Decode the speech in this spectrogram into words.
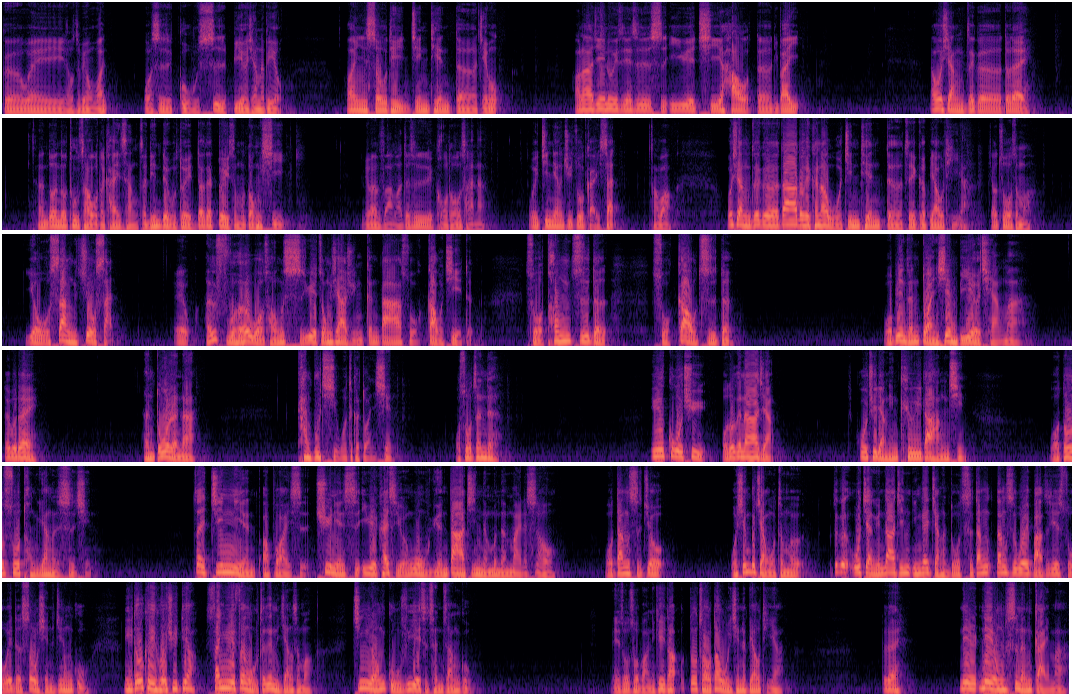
各位投资朋友晚，我是股市比尔强的 Bill，欢迎收听今天的节目。好那今天录音时间是十一月七号的礼拜一。那我想这个对不对？很多人都吐槽我的开场，整天对不对？都在对什么东西？没办法嘛，这是口头禅啊。我也尽量去做改善，好不好？我想这个大家都可以看到我今天的这个标题啊，叫做什么？有上就闪。呃，很符合我从十月中下旬跟大家所告诫的、所通知的、所告知的，我变成短线比尔强嘛，对不对？很多人啊看不起我这个短线，我说真的，因为过去我都跟大家讲，过去两年 Q E 大行情，我都说同样的事情。在今年啊，不好意思，去年十一月开始有人问我元大金能不能买的时候，我当时就，我先不讲我怎么这个，我讲元大金应该讲很多次。当当时我也把这些所谓的寿险的金融股，你都可以回去调。三月份我在跟你讲什么？金融股 VS 成长股，没说错吧？你可以到都找到我以前的标题啊，对不对？内内容是能改吗？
